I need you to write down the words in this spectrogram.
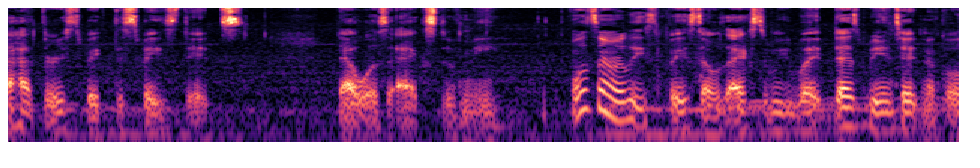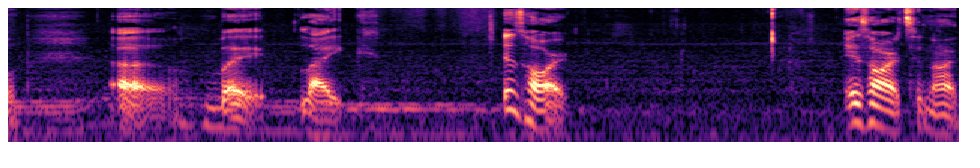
I have to respect the space that's that was asked of me. It wasn't really space that was asked of me, but that's being technical. Uh, but like, it's hard. It's hard to not.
